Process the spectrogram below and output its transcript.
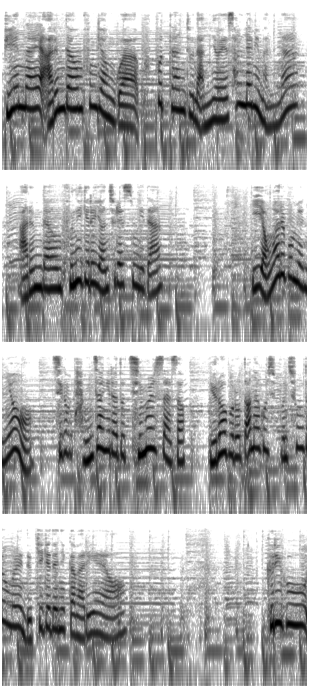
비엔나의 아름다운 풍경과 풋풋한 두 남녀의 설렘이 만나 아름다운 분위기를 연출했습니다. 이 영화를 보면요. 지금 당장이라도 짐을 싸서 유럽으로 떠나고 싶은 충동을 느끼게 되니까 말이에요. 그리고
